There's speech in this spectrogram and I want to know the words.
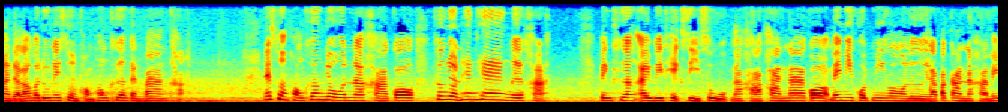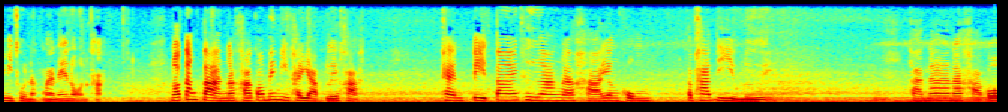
อ่าเดี๋ยวเรามาดูในส่วนของห้องเครื่องกันบ้างค่ะ ในส่วนของเครื่องยนต์นะคะ ก็เครื่องยนต์แห้งๆเลยค่ะ เป็นเครื่อง iVTEC 4สูบนะคะคันหน้าก็ไม่มีคดมีงอเลยรับประกันนะคะ ไม่มีชนหนักมาแน่นอนค่ะน็อตต่างๆนะคะก็ไม่มีขยับเลยค่ะ แผ่นปิดใต้เครื่องนะคะ ยังคงสภาพดีอยู่เลยคันหน้านะคะ ก็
